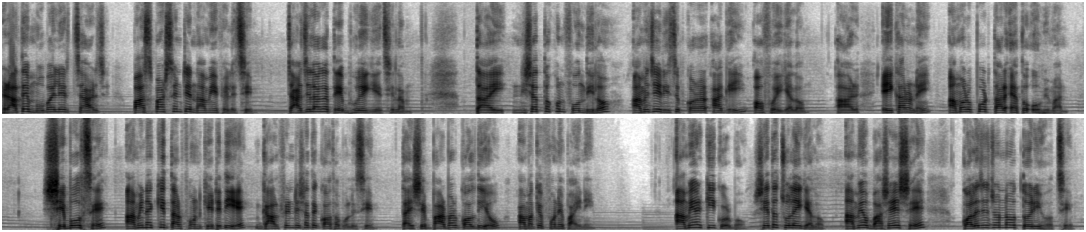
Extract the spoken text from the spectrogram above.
রাতে মোবাইলের চার্জ পাঁচ পার্সেন্টে নামিয়ে ফেলেছি। চার্জে লাগাতে ভুলে গিয়েছিলাম। তাই নিশাদ তখন ফোন দিল। আমি যে রিসিভ করার আগেই অফ হয়ে গেল। আর এই কারণেই আমার ওপর তার এত অভিমান। সে বলছে, আমি নাকি তার ফোন কেটে দিয়ে গার্লফ্রেন্ডের সাথে কথা বলেছি। তাই সে বারবার কল দিয়েও আমাকে ফোনে পায়নি। আমি আর কি করব? সে তো চলেই গেল। আমিও বাসায় এসে কলেজের জন্য তৈরি হচ্ছে।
